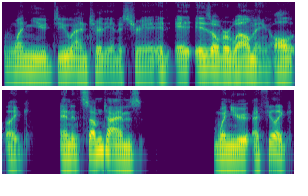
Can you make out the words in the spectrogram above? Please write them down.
when you do enter the industry, it it is overwhelming. All like and it's sometimes when you're I feel like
